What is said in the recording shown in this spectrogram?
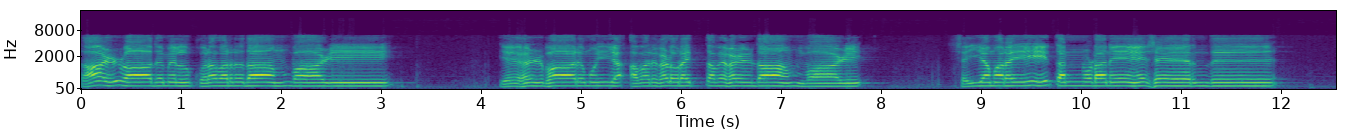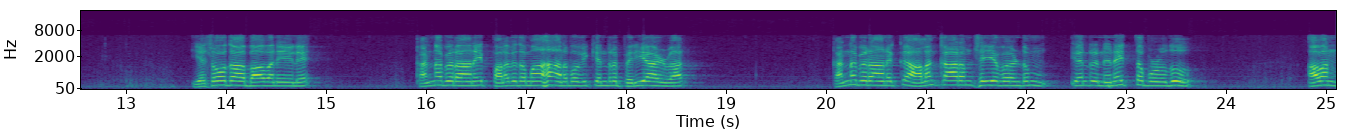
தாழ்வாதுமில் குறவர்தாம் வாழி ஏகழ்பாறுமுய்ய அவர்களுரைத்தவைகள்தாம் வாழி செய்யமறை தன்னுடனே சேர்ந்து யசோதா பாவனையிலே கண்ணபிரானை பலவிதமாக அனுபவிக்கின்ற பெரியாழ்வார் கண்ணபிரானுக்கு அலங்காரம் செய்ய வேண்டும் என்று நினைத்த பொழுது அவன்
